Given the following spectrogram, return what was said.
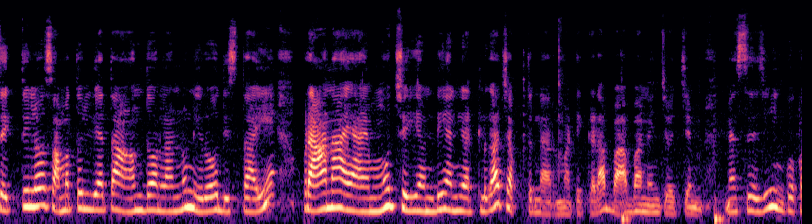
శక్తిలో సమతుల్యత ఆందోళనను నిరోధిస్తాయి. ప్రాణాయామము చేయండి అన్నట్లుగా చెప్తున్నారు అనమాట ఇక్కడ. బాబా నుంచి వచ్చే మెసేజ్ ఇంకొక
